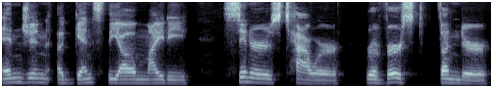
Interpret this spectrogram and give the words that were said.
engine against the Almighty, sinners tower, reversed thunder,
